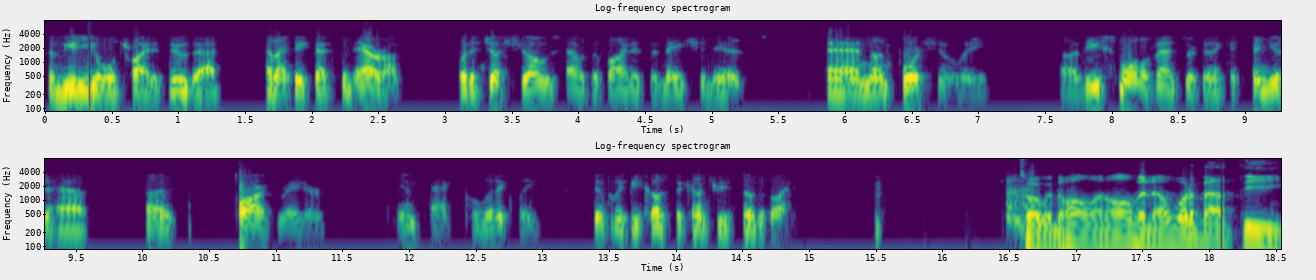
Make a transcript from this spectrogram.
the media will try to do that. And I think that's an error, but it just shows how divided the nation is. And unfortunately, uh, these small events are going to continue to have uh, far greater impact politically simply because the country is so divided. So, with Harlan Ullman, now what about the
